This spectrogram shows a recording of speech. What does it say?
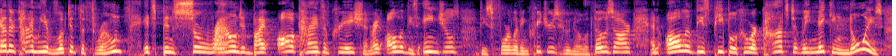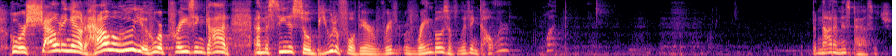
other time we have looked at the throne, it's been surrounded by all kinds of creation, right? All of these angels, these four living creatures who know what those are, and all of these people who are constantly making noise, who are shouting out, Hallelujah, who are praising God. And the scene is so beautiful. There are rainbows of living color. What? But not in this passage.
